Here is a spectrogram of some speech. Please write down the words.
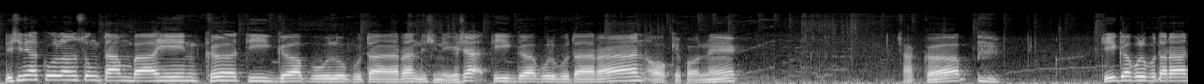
di sini aku langsung tambahin ke 30 putaran di sini guys ya. 30 putaran. Oke, connect. Cakep. 30 putaran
